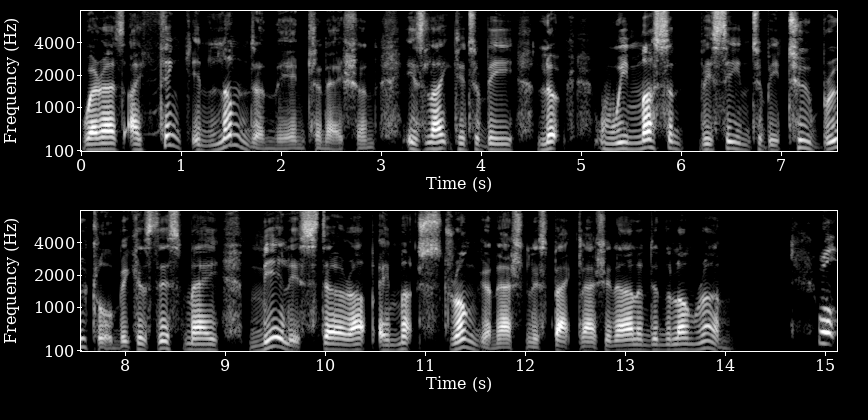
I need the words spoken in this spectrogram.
Whereas I think in London the inclination is likely to be look, we mustn't be seen to be too brutal because this may merely stir up a much stronger nationalist backlash in Ireland in the long run. Well,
